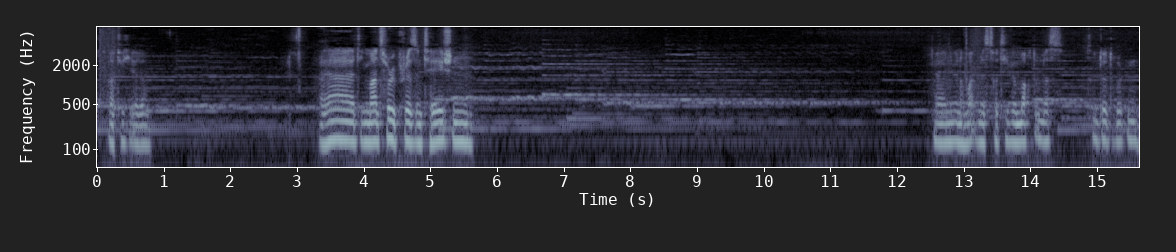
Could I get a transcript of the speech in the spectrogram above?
das war natürlich eher da. Ah, die Monster Representation. Ja, nehmen wir nochmal administrative Macht, um das zu unterdrücken.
